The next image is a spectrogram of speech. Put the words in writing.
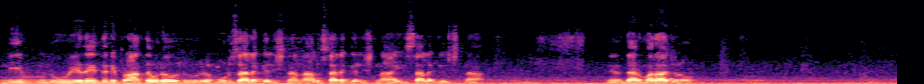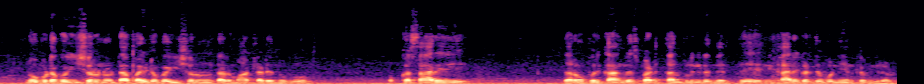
నీ నువ్వు ఏదైతే నీ ప్రాంతంలో నువ్వు మూడు సార్లు గెలిచినా నాలుగు సార్లు గెలిచినా ఐదు సార్లు గెలిచినా నేను ధర్మరాజును లోపల ఒక ఈశ్వరుని ఉంటా బయట ఒక ఈశ్వరుని ఉంటా అని మాట్లాడే నువ్వు. ఒక్కసారి ధర్మపురి కాంగ్రెస్ పార్టీ తలుపులు గిట్ట తెరితే నీ కార్యకర్త ఎవరు నీ వెనక మిగిలాడు?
